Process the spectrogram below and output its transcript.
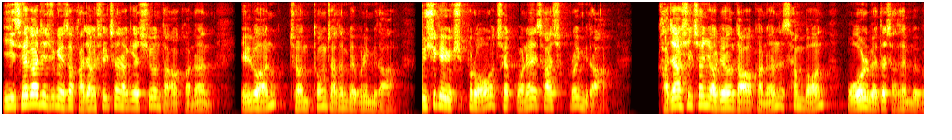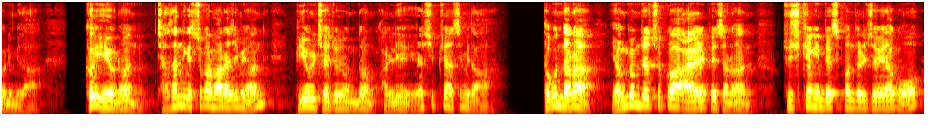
이 세 가지 중에서 가장 실천하기가 쉬운 다각화는 1번 전통 자산 배분입니다. 주식의 60%, 채권의 40%입니다. 가장 실천이 어려운 다각화는 3번 올웨더 자산 배분입니다. 그 이유는 자산 개수가 많아지면 비율 재조정 등 관리하기가 쉽지 않습니다. 더군다나 연금저축과 IRP에서는 주식형 인덱스 펀드를 제외하고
